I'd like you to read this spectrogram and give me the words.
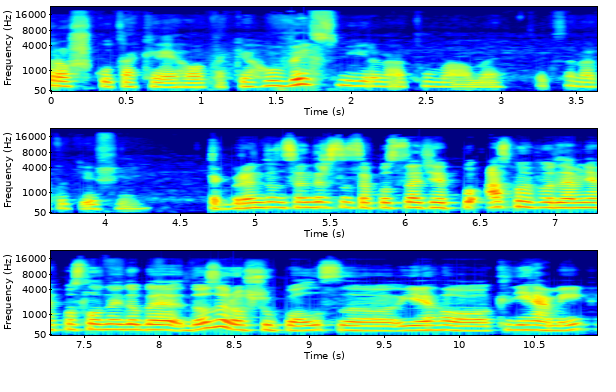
trošku takého, takého vesmírna tu máme. Tak sa na to teším. Tak Brandon Sanderson sa v podstate, aspoň podľa mňa v poslednej dobe dosť rozšupol s e, jeho knihami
